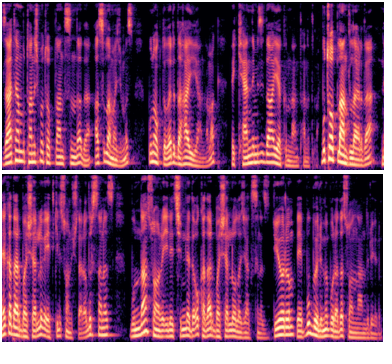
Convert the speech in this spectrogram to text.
Zaten bu tanışma toplantısında da asıl amacımız bu noktaları daha iyi anlamak ve kendimizi daha yakından tanıtmak. Bu toplantılarda ne kadar başarılı ve etkili sonuçlar alırsanız bundan sonra iletişimde de o kadar başarılı olacaksınız diyorum ve bu bölümü burada sonlandırıyorum.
